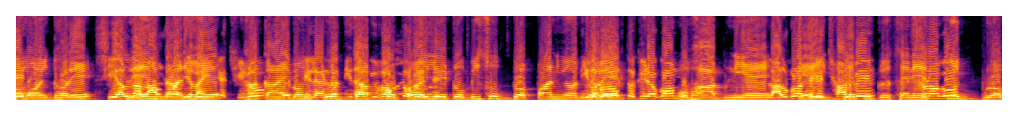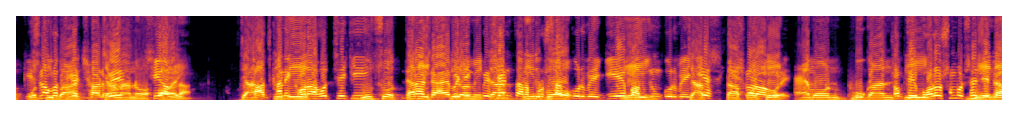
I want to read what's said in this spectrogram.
সময় ধরে ট্রেন দাঁড়িয়ে থাকা এবং। টয়লেট ও বিশুদ্ধ পানীয় জলের অভাব নিয়ে এই ডেপুটেশনের তীব্র প্রতিবাদ জানানো হয়। মাঝখানে করা হচ্ছে কি যারা ডায়াবেটিক পেশেন্ট তারা প্রস্রাব করবে গিয়ে বাথরুম করবে গিয়ে যাত্রা এমন ভোগান্তি বড় সমস্যা যেটা,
